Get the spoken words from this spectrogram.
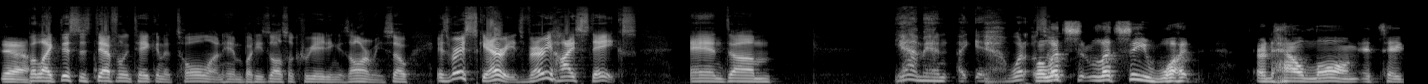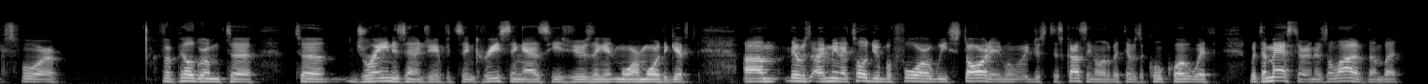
Yeah, but like this is definitely taking a toll on him but he's also creating his army. So it's very scary. It's very high stakes. And um yeah man I, what well, so- let's let's see what and how long it takes for for Pilgrim to to drain his energy if it's increasing as he's using it more and more. The gift. Um, there was, I mean, I told you before we started when we were just discussing a little bit. There was a cool quote with with the master, and there's a lot of them. But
